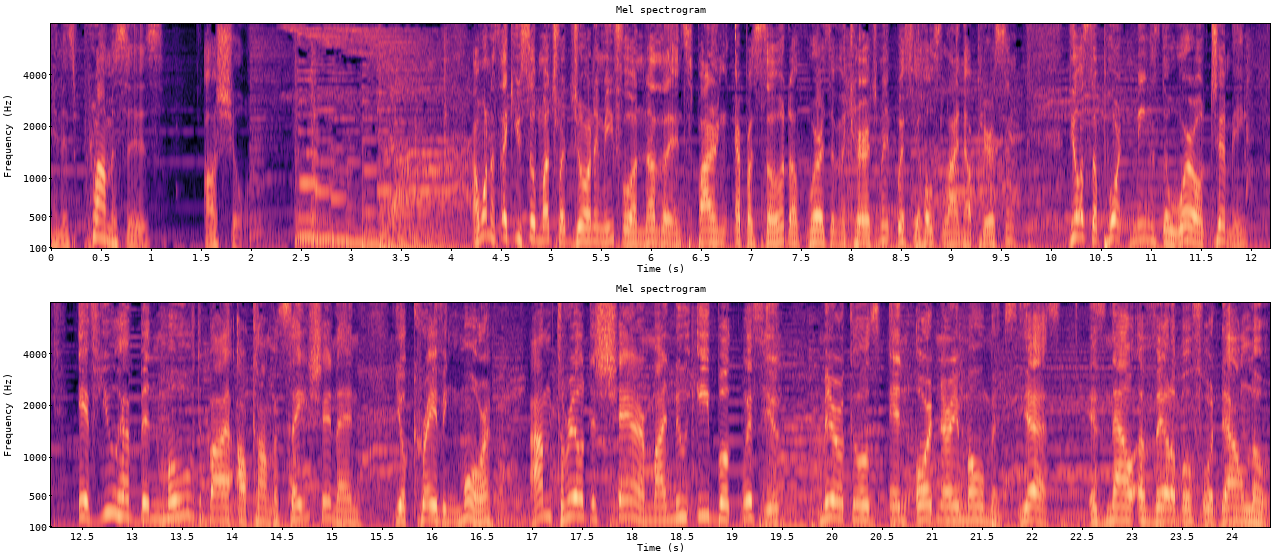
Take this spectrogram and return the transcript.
and his promises are sure. I want to thank you so much for joining me for another inspiring episode of Words of Encouragement with your host, Lionel Pearson. Your support means the world to me. If you have been moved by our conversation and you're craving more, I'm thrilled to share my new ebook with you, Miracles in Ordinary Moments. Yes, it's now available for download.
